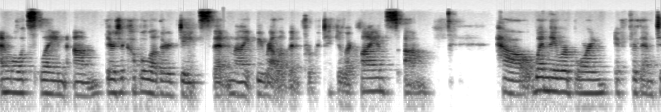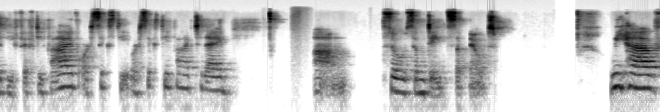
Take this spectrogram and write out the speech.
and we'll explain um, there's a couple other dates that might be relevant for particular clients. Um, how, when they were born, if for them to be 55 or 60 or 65 today, um, so some dates of note. We have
